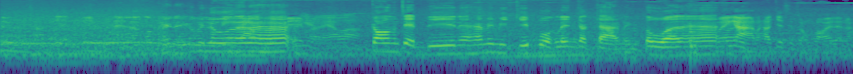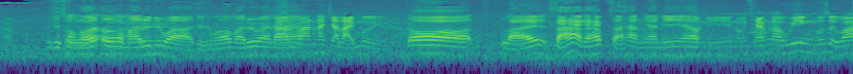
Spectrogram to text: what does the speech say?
หนึ่งสามเจ็ดวิ่งไปไหนแล้วก็ไปไหนก็ไม่รู้แล้วนะฮะวิ่งมาแล้วอะกล้อง 7D นะฮะ ไม่มีกิฟต์บวกเลนส์กากๆหนึ่งตัวนะฮะ ไม่กากนะครับเจ็ดสิบสองร้อยเลยนะครับเจ็ดสองร้อยเออเอามาด้วยนี่หว่าเจ็ดสองร้อยเอามาด้วยนะคาดฮะว่าน่าจะหลายหมื่นอยู่นะ ก็หลายสาหัสนะครับสาหัสงานนี้คตรับอนนี้น้องแชมป์เราวิ่งรู้สึกว่า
